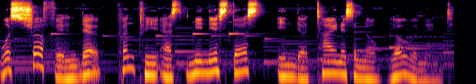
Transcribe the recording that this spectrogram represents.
were serving their country as ministers in the Thai national government.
